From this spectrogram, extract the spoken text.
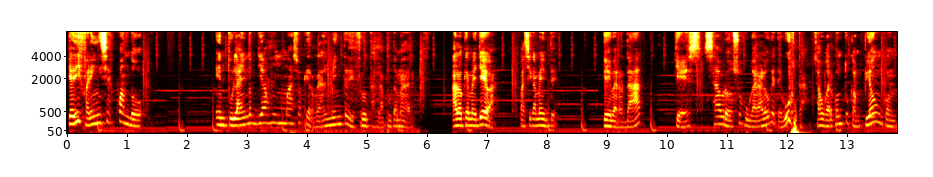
¿qué diferencia es cuando en tu lineup llevas un mazo que realmente disfrutas, la puta madre. A lo que me lleva, básicamente, de verdad que es sabroso jugar algo que te gusta. O sea, jugar con tu campeón, con...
